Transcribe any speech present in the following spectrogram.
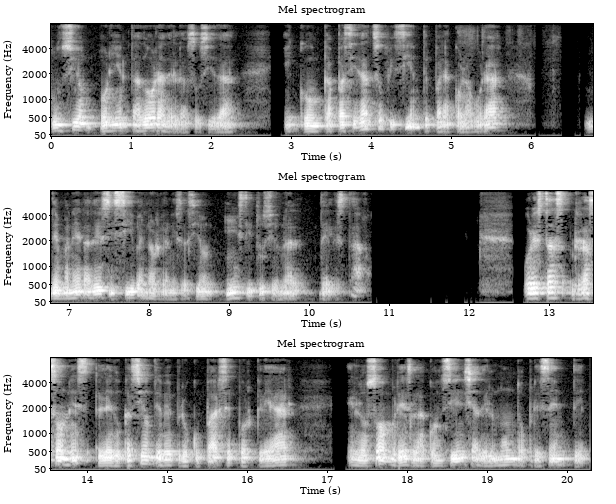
función orientadora de la sociedad y con capacidad suficiente para colaborar de manera decisiva en la organización institucional del Estado. Por estas razones, la educación debe preocuparse por crear en los hombres la conciencia del mundo presente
